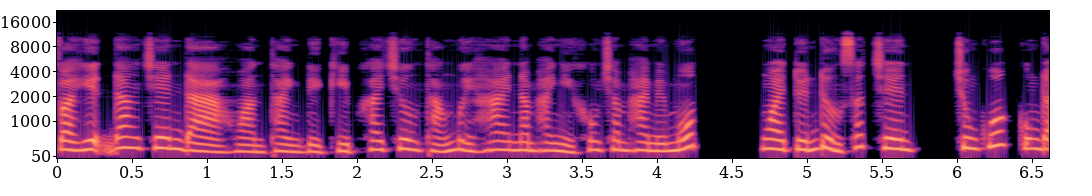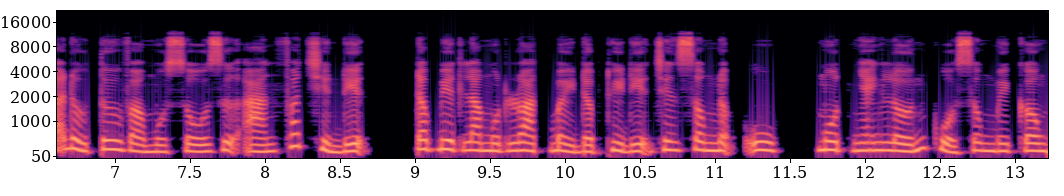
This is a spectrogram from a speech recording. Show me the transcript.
và hiện đang trên đà hoàn thành để kịp khai trương tháng 12 năm 2021. Ngoài tuyến đường sắt trên, Trung Quốc cũng đã đầu tư vào một số dự án phát triển điện, đặc biệt là một loạt bảy đập thủy điện trên sông Nậm U, một nhánh lớn của sông Mekong.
